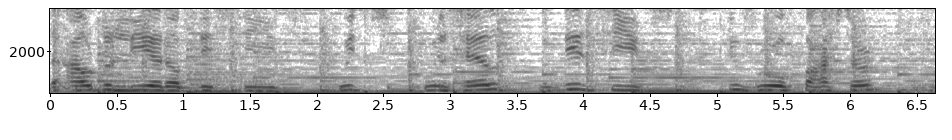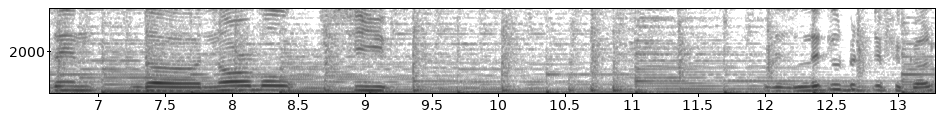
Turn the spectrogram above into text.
the outer layer of these seeds which will help these seeds to grow faster than the normal seeds it is a little bit difficult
